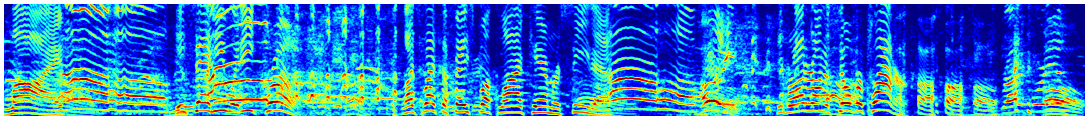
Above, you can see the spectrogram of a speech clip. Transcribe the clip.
Live. Oh, He said he would eat crow. Let's let the Facebook Live camera see this. oh, Oh, he, he brought it on a silver platter. oh he Brought it for you. Oh,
